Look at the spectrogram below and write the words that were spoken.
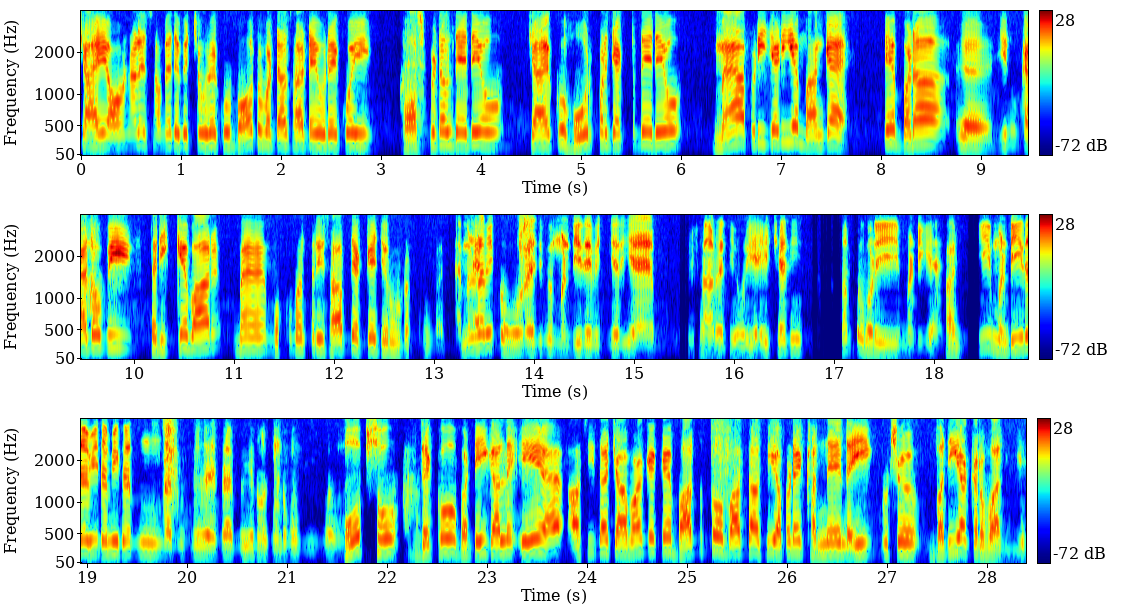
ਚਾਹੇ ਆਉਣ ਵਾਲੇ ਸਮੇਂ ਦੇ ਵਿੱਚ ਉਰੇ ਕੋਈ ਬਹੁਤ ਵੱਡਾ ਸਾਡੇ ਉਰੇ ਕੋਈ ਹਸਪੀਟਲ ਦੇ ਦਿਓ, ਚਾਹੇ ਕੋਈ ਹੋਰ ਪ੍ਰੋਜੈਕਟ ਦੇ ਦਿਓ। ਮੈਂ ਆਪਣੀ ਜਿਹੜੀ ਇਹ ਮੰਗ ਹੈ ਇਹ ਬੜਾ ਜਿਹਨੂੰ ਕਹਿ ਲਓ ਵੀ ਤਰੀਕੇਵਾਰ ਮੈਂ ਮੁੱਖ ਮੰਤਰੀ ਸਾਹਿਬ ਦੇ ਅੱਗੇ ਜ਼ਰੂਰ ਰੱਖੂੰਗਾ ਐਮਐਲਏ ਸਾਹਿਬ ਇੱਕ ਹੋਰ ਹੈ ਜਿਵੇਂ ਮੰਡੀ ਦੇ ਵਿੱਚ ਜਿਹੜੀ ਹੈ ਵਿਸ਼ਾਲ ਰੈਲੀ ਹੋ ਰਹੀ ਹੈ ਏਸ਼ੀਆ ਦੀ ਸਭ ਤੋਂ ਬੜੀ ਮੰਡੀ ਹੈ। ਕੀ ਮੰਡੀ ਦਾ ਵੀ ਨਵੀਕਰਨ ਦਾ ਕੁਝ ਐਸਾ ਕੋਈ ਅਨਾਉਂਸਮੈਂਟ ਹੁੰਦੀ ਹੋਪ ਸੋ ਦੇਖੋ ਵੱਡੀ ਗੱਲ ਇਹ ਹੈ ਅਸੀਂ ਤਾਂ ਚਾਹਾਂਗੇ ਕਿ ਵੱਧ ਤੋਂ ਵੱਧ ਅਸੀਂ ਆਪਣੇ ਖੰਨੇ ਲਈ ਕੁਝ ਵਧੀਆ ਕਰਵਾ ਲਈਏ।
